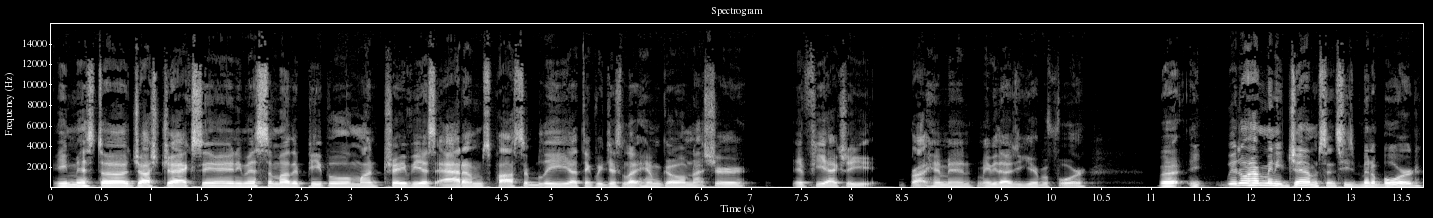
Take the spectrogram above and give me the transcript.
He missed uh, Josh Jackson. He missed some other people. Montravius Adams, possibly. I think we just let him go. I'm not sure if he actually brought him in. Maybe that was a year before. But we don't have many gems since he's been aboard.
